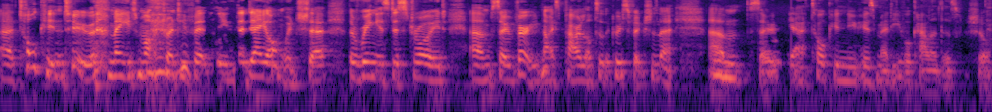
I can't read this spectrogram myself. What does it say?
uh, Tolkien too made March 25th the, the, day on which uh, the ring is destroyed. Um, so very nice parallel to the crucifixion there. Um, mm. So yeah, Tolkien knew his medieval calendars for sure.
